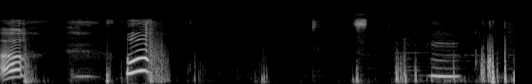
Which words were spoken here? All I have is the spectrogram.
Oh. oh.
